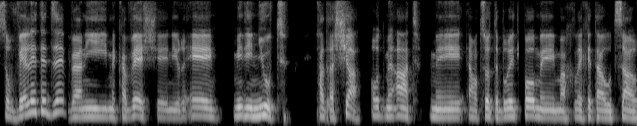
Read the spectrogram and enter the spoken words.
סובלת את זה, ואני מקווה שנראה מדיניות חדשה עוד מעט מארצות הברית פה, ממחלקת האוצר.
